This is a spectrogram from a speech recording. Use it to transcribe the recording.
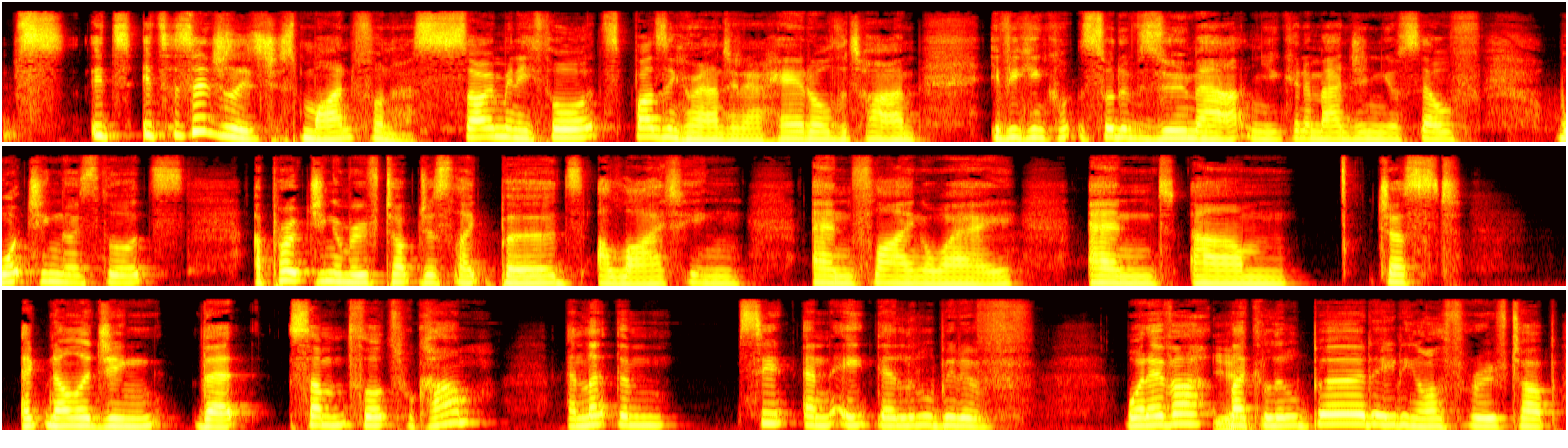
it's, it's, it's essentially, it's just mindfulness. So many thoughts buzzing around in our head all the time. If you can sort of zoom out and you can imagine yourself watching those thoughts, approaching a rooftop just like birds alighting and flying away and, um, just acknowledging that some thoughts will come and let them sit and eat their little bit of whatever, like a little bird eating off the rooftop,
